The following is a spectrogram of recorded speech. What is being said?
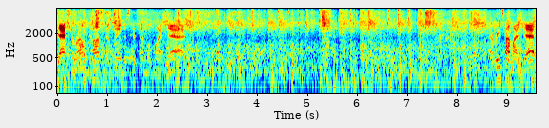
Dash around constantly and just hit them with my dash. Every time I dash,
